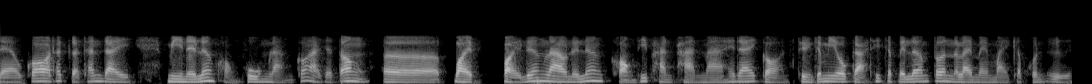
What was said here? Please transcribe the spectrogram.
แล้วก็ถ้าเกิดท่านใดมีในเรื่องของภูมิหลัง ก็อาจจะต้องเอ่อปล่อยปล่อยเรื่องราวในเรื่องของที่ผ่านๆมาให้ได้ก่อน ถึงจะมีโอกาสที่จะไปเริ่มต้นอะไรใหม่ ๆ กับคนอื่น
